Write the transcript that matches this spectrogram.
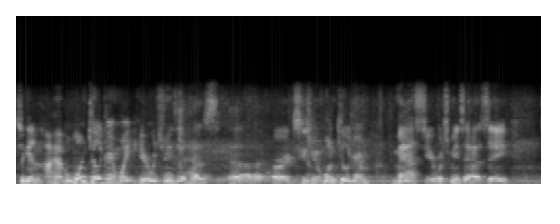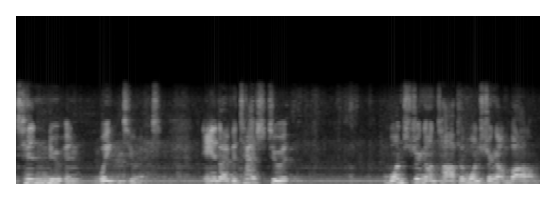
So again, I have a one kilogram weight here, which means it has, uh, or excuse me, a one kilogram mass here, which means it has a 10 newton weight to it. And I've attached to it one string on top and one string on bottom.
